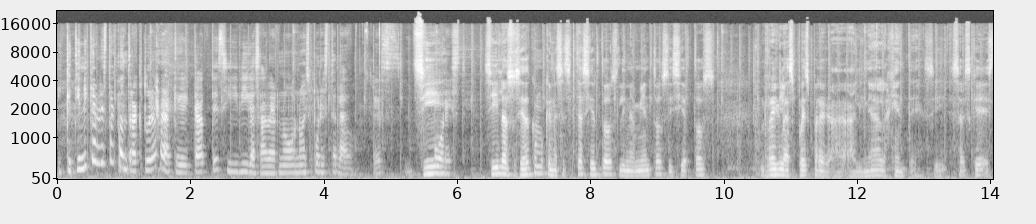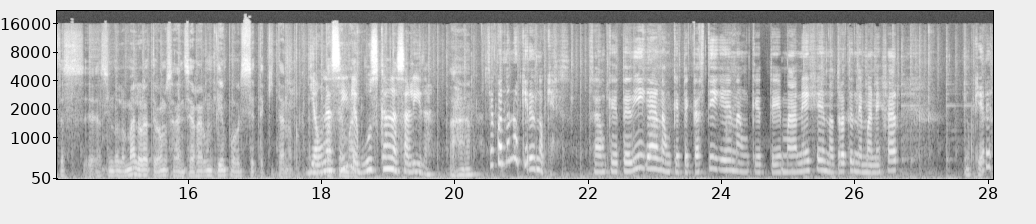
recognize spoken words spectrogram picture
Y que tiene que haber esta contractura para que captes y digas, a ver, no, no es por este lado, es Sí, por este. sí, la sociedad como que necesita ciertos lineamientos y ciertas reglas, pues, para a- alinear a la gente, ¿sí? ¿Sabes qué? Estás eh, haciéndolo mal, ahora te vamos a encerrar un tiempo a ver si se te quita, ¿no? Porque Y aún así mal. le buscan la salida. Ajá, O sea, cuando no quieres, no quieres. O sea, aunque te digan, aunque te castiguen, aunque te manejen o traten de manejar, no quieres.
